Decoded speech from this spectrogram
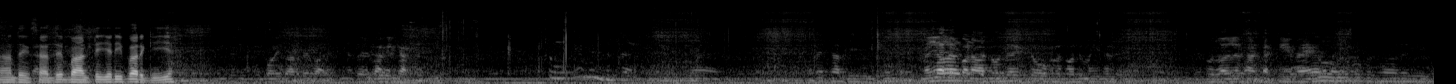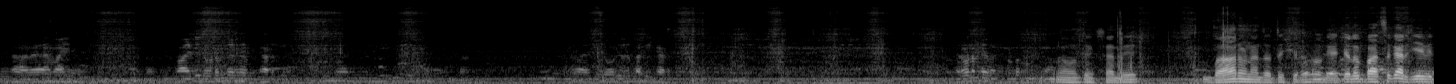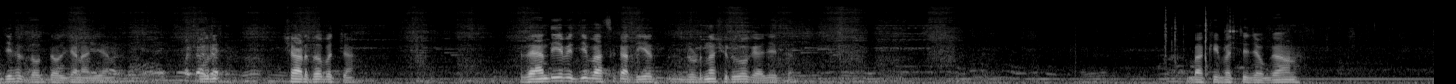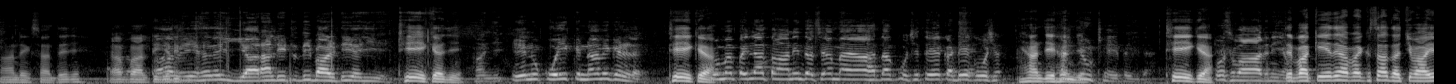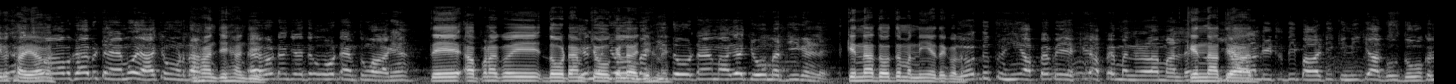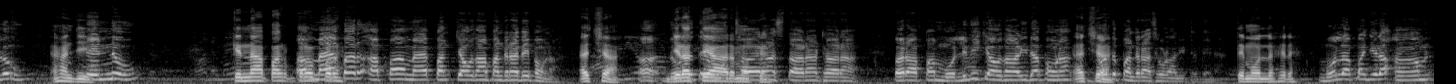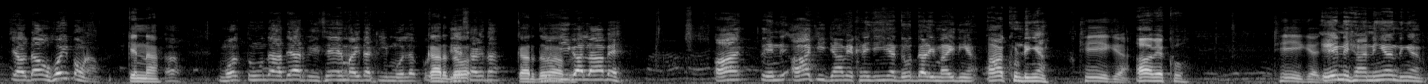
ਆ ਦੇਖ ਸਕਦੇ ਬਾਲਟੀ ਜਿਹੜੀ ਭਰ ਗਈ ਆ। ਨਹੀਂ ਹਾਲੇ ਬੜਾ ਦੁੱਧ ਇੱਕ ਦੋ ਕਿਲੋ ਦੁੱਧ ਮਹੀਂ ਥੱਲੇ। ਉਹਦਾ ਲੈ ਖਾਂ ਟੱਕੇ ਪਏ ਆ। ਵੇ ਮਾਈ ਬਾਲਟੀ ਰੋੜਨ ਦੇ ਛੱਡ ਦੇ ਬਾਲਟੀ ਰੋੜੀ ਤੇ ਬਾਕੀ ਛੱਡ ਦੇ ਰੋੜਨ ਦੇ ਰੋੜਨ ਦੇ। ਉਹ ਦੇਖ ਸਕਦੇ ਬਾਹਰ ਹੋਣਾ ਦੁੱਧ ਸ਼ੁਰੂ ਹੋ ਗਿਆ। ਚਲੋ ਬੱਸ ਕਰ ਜੀਏ ਵੀਰ ਜੀ ਫਿਰ ਦੁੱਧ ਡੁੱਲ ਜਾਣਾ ਜੀ। ਪੂਰੀ ਛੱਡ ਦੋ ਬੱਚਾ। ਰਹਿਣ ਦੀ ਵੀਰ ਜੀ ਬੱਸ ਕਰ ਦਈਏ। ਰੁੜਨਾ ਸ਼ੁਰੂ ਹੋ ਗਿਆ ਜੀ ਇੱਧਰ। ਬਾਕੀ ਬੱਚੇ ਜੋਗਾ ਹੁਣ। ਹਾਂ ਦੇਖ ਸਕਦੇ ਜੀ। ਆਹ ਬਾਲਟੀ ਜਿਹੜੀ ਵੇਖਦੇ 11 ਲੀਟਰ ਦੀ ਬਾਲਟੀ ਹੈ ਜੀ ਇਹ। ਠੀਕ ਹੈ ਜੀ। ਹਾਂਜੀ ਇਹਨੂੰ ਕੋਈ ਕਿੰਨਾ ਵੀ ਗਿਣ ਲੈ। ਠੀਕ ਆ। ਕਿਉਂ ਮੈਂ ਪਹਿਲਾਂ ਤਾਂ ਨਹੀਂ ਦੱਸਿਆ ਮੈਂ ਆਖਦਾ ਕੁਛ ਤੇ ਕੱਢੇ ਕੁਛ। ਹਾਂਜੀ ਫਿਰ ਹਾਂਜੀ। ਝੂਠੇ ਪਈਦਾ ਠੀਕ ਆ। ਉਹ ਸਵਾਦ ਨਹੀਂ ਤੇ ਬਾਕੀ ਇਹਦੇ ਆਪਾਂ ਇੱਕ ਹਿਸਾਬ ਦਾ ਚਵਾਈ ਵਿਖਾਇਆ ਵਾ। ਜਵਾਬ ਖਾ ਵੀ ਟਾਈਮ ਹੋਇਆ ਚੋਣ ਦਾ। ਹਾਂਜੀ, ਹਾਂਜੀ। ਇਹੋ ਟਾਈਮ ਜੇ ਤੇ ਉਹ ਟਾਈਮ ਤੂੰ ਆ ਗਿਆ। ਤੇ ਆਪਣਾ ਕੋਈ ਦੋ ਟਾਈਮ ਚੋਕ ਲੈ ਜੀ ਹੁਣ। ਦੋ ਟਾਈਮ ਆ ਜਾ ਜੋ ਮਰਜ਼ੀ ਗਿਣ ਲੈ। ਕਿੰਨਾ ਦੁੱਧ ਮੰਨੀ ਇਹਦੇ ਕੋਲ? ਦੁੱਧ ਤੁਸੀਂ ਆਪੇ ਵੇਖ ਕੇ ਆਪੇ ਮੰਨਣ ਵਾਲਾ ਮੰਨ ਲੈ। ਕਿੰਨਾ 11 ਤਿਆਰ? ਲੀਟਰ ਦੀ ਬਾਲਟੀ ਕਿੰਨੀ ਝਾਗੂ 2 ਕਿਲੋ ਹਾਂਜੀ। 3 ਹੋਊ। ਕਿੰਨਾ ਪਰ ਆ ਮੈਂ ਪ੍ਰੋਪਰ? ਪਰ ਆਪਾਂ ਮੈਂ 14 15 ਦੇ ਪਾਉਣਾ। ਅੱਛਾ ਆਹ, ਦੁੱਧ ਜਿਹੜਾ ਤੇ ਤਿਆਰ 18, ਮੁੱਕ 17 18 ਪਰ ਆਪਾਂ ਮੁੱਲ ਵੀ 14 ਵਾਲੀ ਦਾ ਪਾਉਣਾ ਅੱਛਾ। ਦੁੱਧ 15 16 ਲੀਟਰ ਦੇਣਾ। ਤੇ ਮੁੱਲ ਫਿਰ? ਮੁੱਲ ਆਪਾਂ ਜਿਹੜਾ ਆਮ ਚੱਲਦਾ ਉਹੋ ਹੀ ਪਾਉਣਾ। ਕਿੰਨਾ? ਆਹ, ਮੁੱਲ ਤੂੰ 10000 ਰੁਪਏ ਸੇ ਮਾਈ ਦਾ ਕੀ ਮੁੱਲ ਕੋਈ ਕਰ ਦੇ ਦਿਓ, ਸਕਦਾ? ਕਰ ਦਿਓ ਦੂਜੀ ਆਪ। ਗੱਲ ਆ ਵੇ ਆ ਤਿੰਨ ਆ ਚੀਜ਼ਾਂ ਵੇਖਣੀ ਚਾਹੀਦੀਆਂ ਦੁੱਧ ਵਾਲੀ ਮਾਈ ਦੀਆਂ ਆ ਖੁੰਡੀਆਂ। ਠੀਕ ਆ। ਆ ਵੇਖੋ। ਠੀਕ ਹੈ ਜੀ। ਇਹ ਨਿਸ਼ਾਨੀਆਂ ਹੁੰਦੀਆਂ।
